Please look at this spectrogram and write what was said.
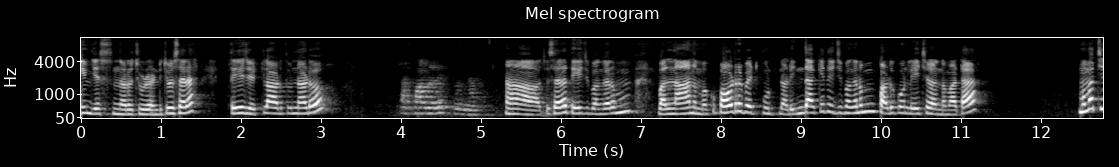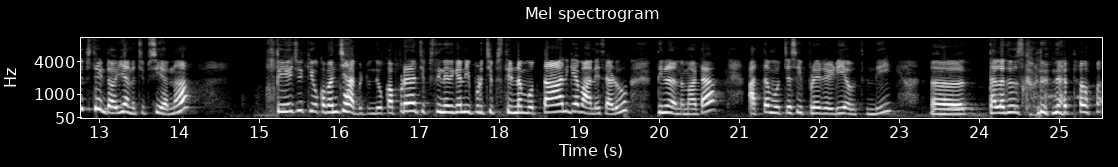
ఏం చేస్తున్నారో చూడండి. చూసారా? తేజ్ ఎట్లా ఆడుతున్నాడో? చూసారా? తేజ్ బంగారం వాళ్ళ నాన్నమ్మకు పౌడర్ పెట్టుకుంటున్నాడు. ఇందాకే తేజ్ బంగారం పడుకొని లేచాడు అన్నమాట మమ్మ చిప్స్ తింటావు? ఇయ్యన్న చిప్స్ ఇయ్యన్నా? తేజుకి ఒక మంచి హ్యాబిట్ ఉంది. ఒకప్పుడైనా చిప్స్ తినేది కానీ ఇప్పుడు చిప్స్ తినడం మొత్తానికే మానేశాడు. తినడు అత్తమ్మ వచ్చేసి ఇప్పుడే రెడీ అవుతుంది. తల దూసుకుంటుంది అత్తమ్మ.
